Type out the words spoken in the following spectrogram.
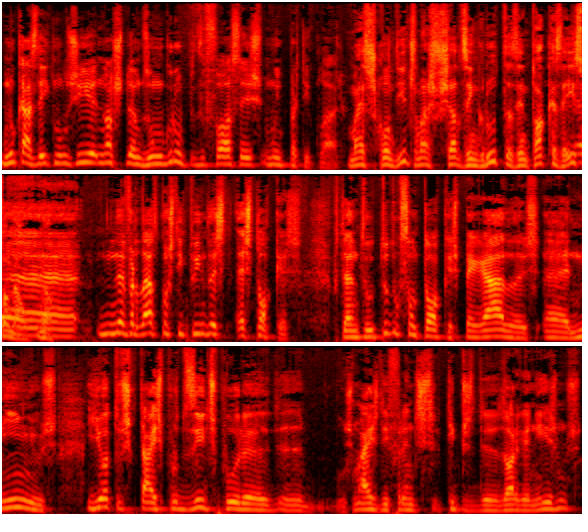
No caso da iconologia, nós estudamos um grupo de fósseis muito particular. Mais escondidos, mais fechados em grutas, em tocas, é isso uh, ou não? Eh, não? Na verdade, constituindo as, as tocas. Portanto, tudo o que são tocas, pegadas, uh, ninhos e outros tais produzidos por uh, os mais diferentes tipos de, de organismos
